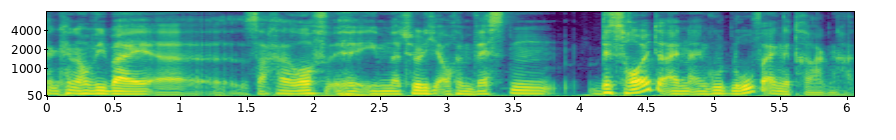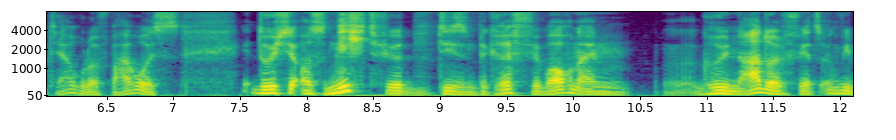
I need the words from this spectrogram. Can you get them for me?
genau wie bei äh, Sacharow äh, ihm natürlich auch im Westen bis heute einen, einen guten Ruf eingetragen hat. Ja, Rudolf Barrow ist durchaus nicht für diesen Begriff, wir brauchen einen grünen Adolf jetzt irgendwie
